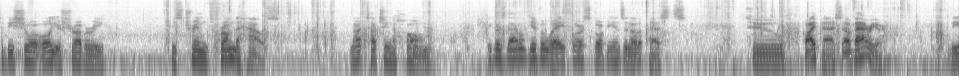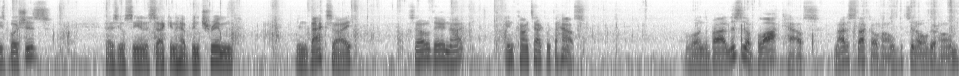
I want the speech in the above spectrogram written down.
to be sure all your shrubbery is trimmed from the house, not touching the home, because that'll give away for scorpions and other pests to bypass our barrier. These bushes, as you'll see in a second, have been trimmed in the backside, so they're not in contact with the house. Along the bottom, this is a block house, not a stucco home. It's an older home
